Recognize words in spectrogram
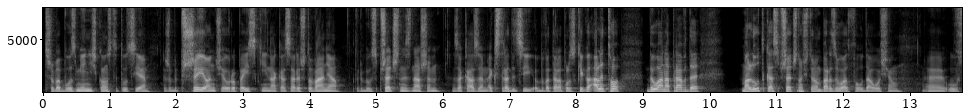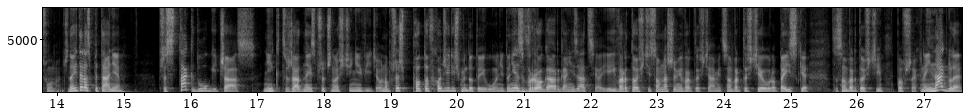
trzeba było zmienić konstytucję, żeby przyjąć europejski nakaz aresztowania, który był sprzeczny z naszym zakazem ekstradycji obywatela polskiego, ale to była naprawdę malutka sprzeczność, którą bardzo łatwo udało się e, usunąć. No i teraz pytanie, przez tak długi czas nikt żadnej sprzeczności nie widział. No przecież po to wchodziliśmy do tej Unii. To nie jest wroga organizacja. Jej wartości są naszymi wartościami. To są wartości europejskie, to są wartości powszechne. I nagle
